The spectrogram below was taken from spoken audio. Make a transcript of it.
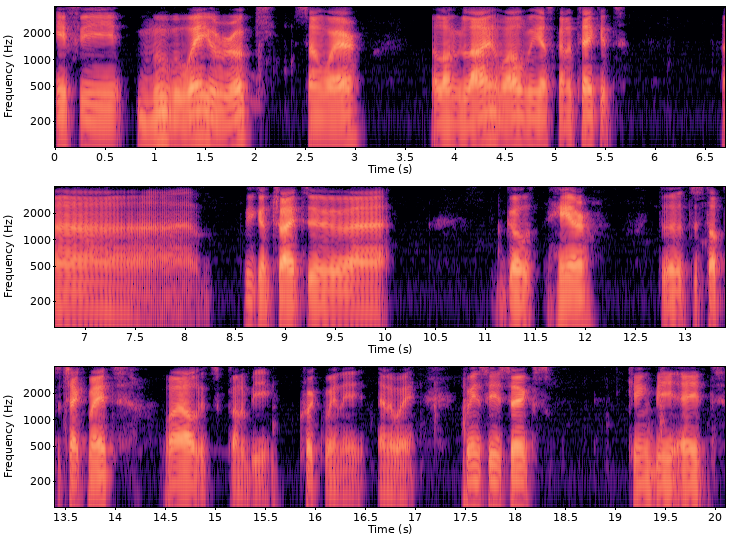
if we move away your rook somewhere along the line, well, we're just going to take it. Uh, we can try to uh, go here to, to stop the checkmate. Well, it's going to be quick win anyway. Queen c6, king b8,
